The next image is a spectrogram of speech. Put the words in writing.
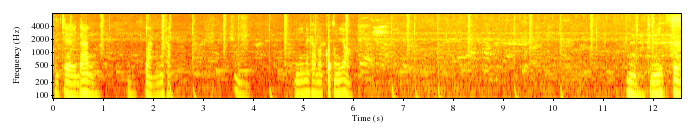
กุญแจด้านหลังนะครับนี้นะครับเรากดตรงนี้ออก อืมจะมีตัว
